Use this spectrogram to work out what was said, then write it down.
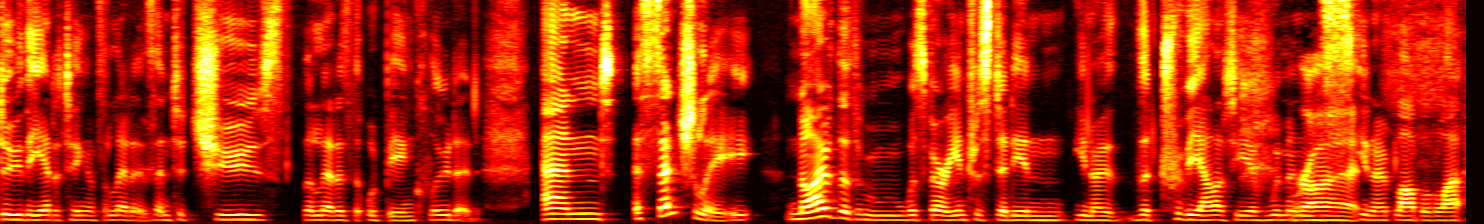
do the editing of the letters and to choose the letters that would be included. And essentially, neither of them was very interested in, you know, the triviality of women's, Right. you know, blah, blah, blah.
